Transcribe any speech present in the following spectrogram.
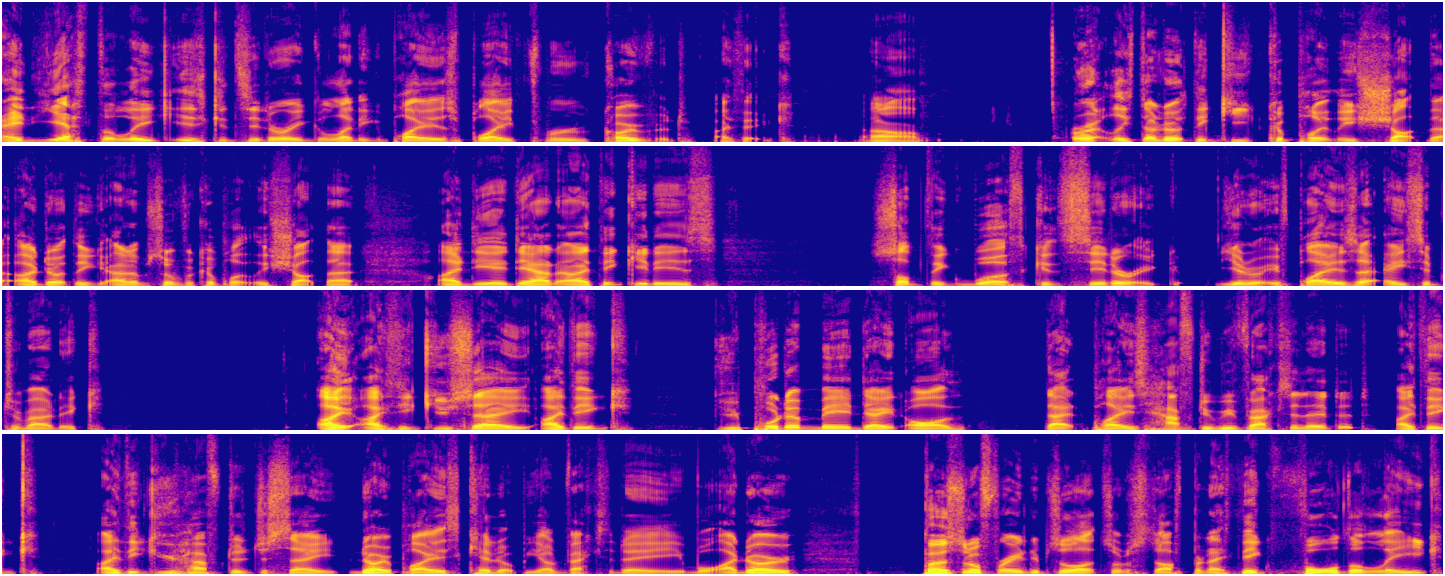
And yes, the league is considering letting players play through COVID. I think. Um, or at least I don't think he completely shut that. I don't think Adam Silver completely shut that idea down. I think it is something worth considering. You know, if players are asymptomatic, I I think you say I think you put a mandate on that players have to be vaccinated. I think I think you have to just say no players cannot be unvaccinated anymore. I know personal freedoms all that sort of stuff, but I think for the league,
